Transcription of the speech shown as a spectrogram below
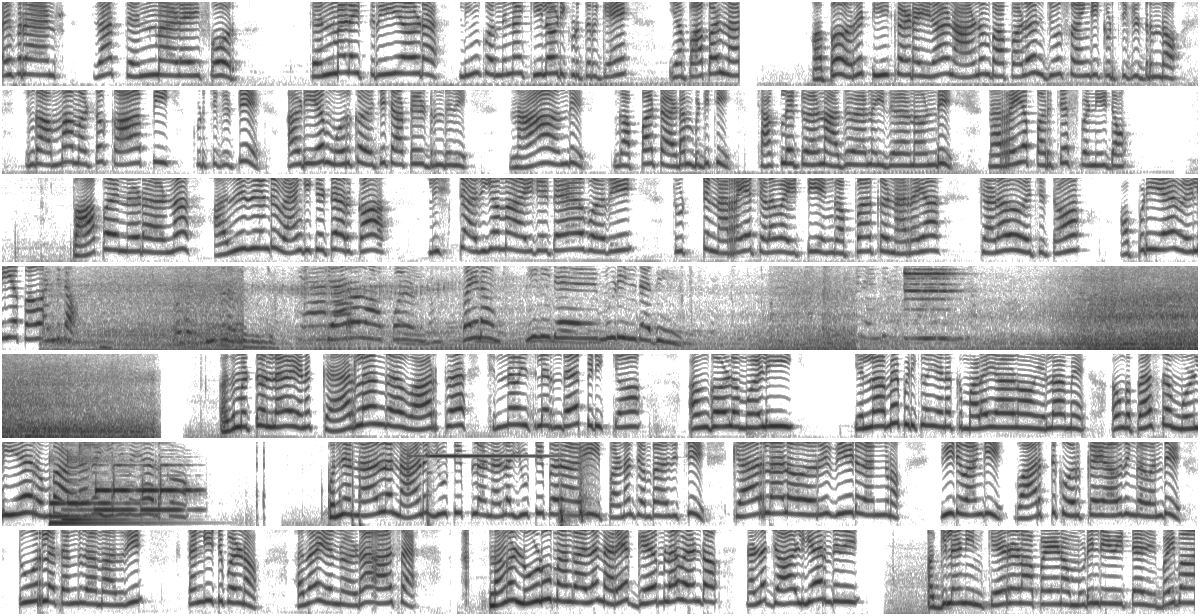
Hi friends இதான் Thenmala four Thenmala த்ரீயோட link வந்து நான் கீழோடி கொடுத்துருக்கேன். என் பாப்பால் நான் அப்போ ஒரு டீ கடையில் நானும் பாப்பாலும் ஜூஸ் வாங்கி குடிச்சிக்கிட்டு இருந்தோம். எங்கள் அம்மா மட்டும் காப்பி குடிச்சிக்கிட்டு அப்படியே முறுக்க வச்சு சாப்பிட்டுக்கிட்டு இருந்தது. நான் வந்து எங்கள் அப்பாட்ட அடம் பிடிச்சி சாக்லேட் வேணும் அது வேணும் இது வேணும்ண்டு நிறைய பர்ச்சேஸ் பண்ணிட்டோம். பாப்பா என்னடான்னா அது இதுன்ட்டு வாங்கிக்கிட்டே இருக்கா. லிஸ்ட் அதிகமாக ஆகிக்கிட்டே போகுது. துட்டு நிறைய செலவாயிட்டு எங்கள் அப்பாவுக்கு நிறையா செலவு வச்சிட்டோம். அப்படியே வெளியே போக வந்துட்டோம் கேரளா பயணம் இனிதே முடிந்தது. அது மட்டும் இல்லை எனக்கு கேரளாங்க வார்த்தை சின்ன வயசுல இருந்தே பிடிக்கும். அங்கோல மொழி எல்லாமே பிடிக்கும். எனக்கு மலையாளம் எல்லாமே. அவங்க பேசுகிற மொழியே ரொம்ப அழகாக இனிமையாக இருக்கும். கொஞ்ச நாளில் நானும் யூடியூப்பில் நல்லா யூடியூபர் ஆகி பணம் சம்பாதிச்சு கேரளாவில் ஒரு வீடு வாங்கினோம். வீடு வாங்கி வாரத்துக்கு ஒரு கையாவது இங்கே வந்து டூரில் தங்குத மாதிரி தங்கிட்டு போயிடும் அதான் என்னோட ஆசை. நாங்கள் லூலு மாங்காயில் நிறைய கேம்லாம் வேண்டோம் நல்லா ஜாலியாக இருந்தது. அகிலனின் கேரளா பயணம் முடிந்து விட்டது பை பாய்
